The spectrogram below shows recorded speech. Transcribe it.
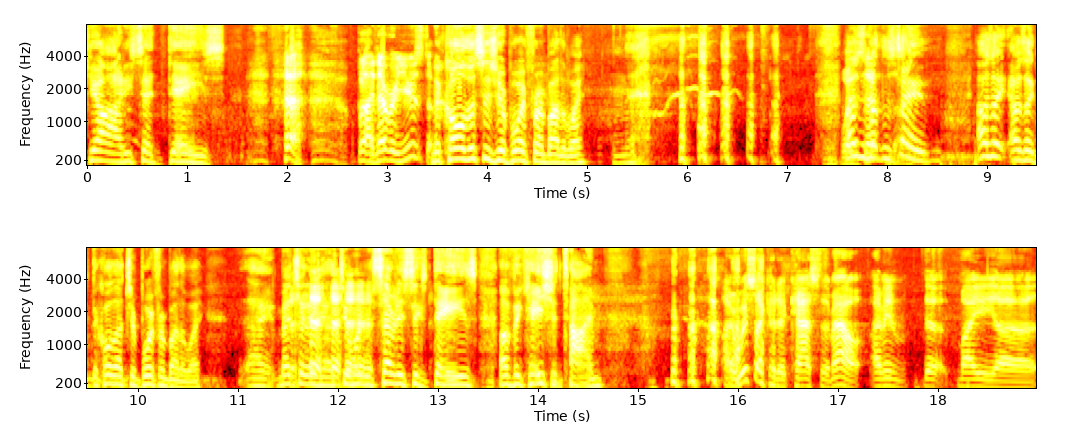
god, he said days. But I never used them. Nicole, this is your boyfriend, by the way. I was about to say. I was like, I was like, Nicole, that's your boyfriend, by the way. I mentioned uh, 276 days of vacation time. I wish I could have cashed them out. I mean, the my uh,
